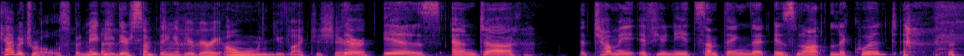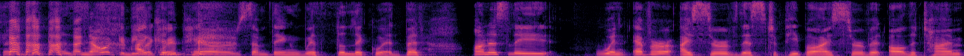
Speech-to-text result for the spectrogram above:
cabbage rolls, but maybe there's something of your very own you'd like to share. There is, and uh, tell me if you need something that is not liquid. No, it can be I liquid. compare something with the liquid, but honestly, whenever I serve this to people, I serve it all the time.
